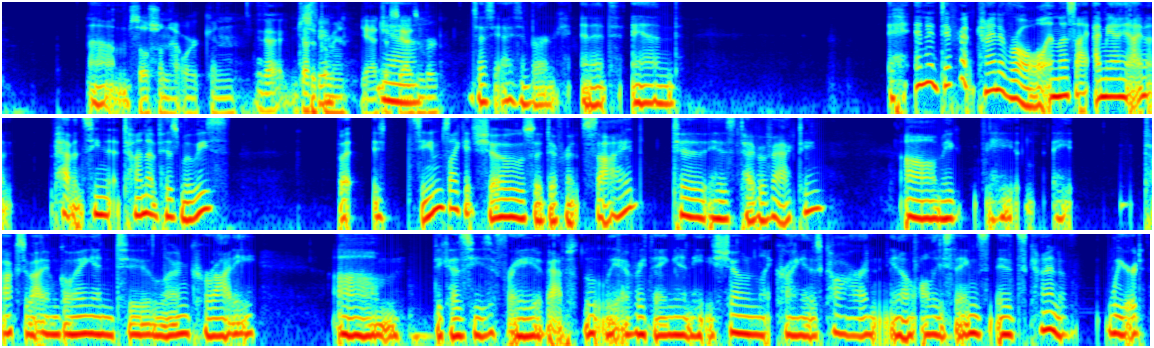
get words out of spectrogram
um, Social Network and Is that Jesse? Superman. Yeah, Jesse Yeah. Eisenberg. Jesse Eisenberg in it, and in a different kind of role. Unless I, I mean, I, I haven't seen a ton of his movies, but it seems like it shows a different side to his type of acting. Um, he he he talks about him going in to learn karate, um, because he's afraid of absolutely everything, and he's shown like crying in his car, and you know all these things. It's kind of weird.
